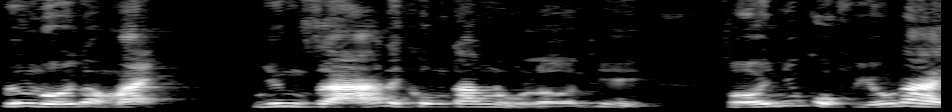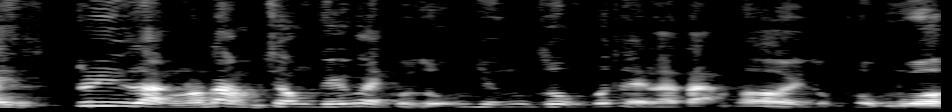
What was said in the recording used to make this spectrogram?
tương đối là mạnh nhưng giá thì không tăng đủ lớn thì với những cổ phiếu này tuy rằng nó nằm trong kế hoạch của Dũng nhưng Dũng có thể là tạm thời Dũng không mua.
